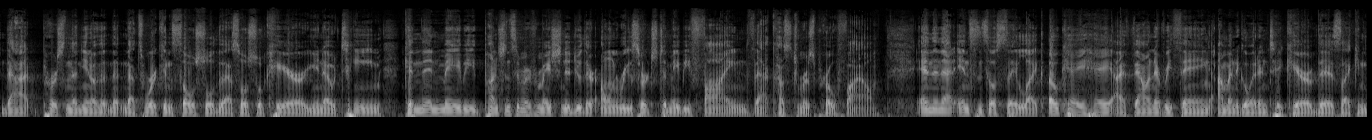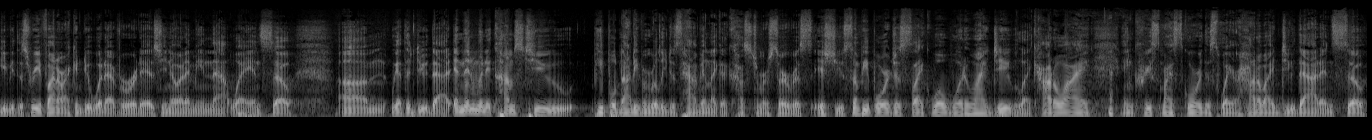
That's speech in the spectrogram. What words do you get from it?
that person that you know that, that's working social that social care you know team can then maybe punch in some information to do their own research to maybe find that customer's profile and in that instance they'll say like okay hey i found everything i'm going to go ahead and take care of this i can give you this refund or i can do whatever it is you know what i mean that way and so um, we have to do that and then when it comes to people not even really just having like a customer service issue. Some people are just like, well, what do I do? Like, how do I increase my score this way? Or how do I do that? And so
